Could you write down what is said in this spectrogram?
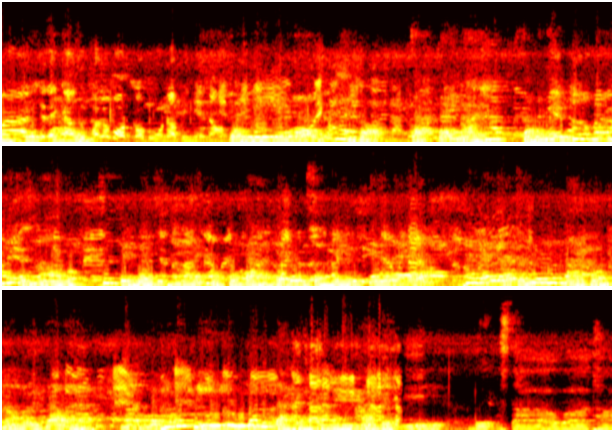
นาคตจะได้กล่าวได้สุนทรพจน์กับหมูเนาะปีนี้เนาะวันนี้เราทุกท่านก็จะได้มาฮับสามเณรลูกน้อยของเราซึ่งเป็นวันสุดท้ายของโครงการอบรมสามเณรลูกแก้วแล้ว ท่านใดอยากจะให้ลูกหลานของเราเจ้าอาจมาบวชทุกปีหรือว่าลูกหลานของเรามีความประสงค์มุสาวาทา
